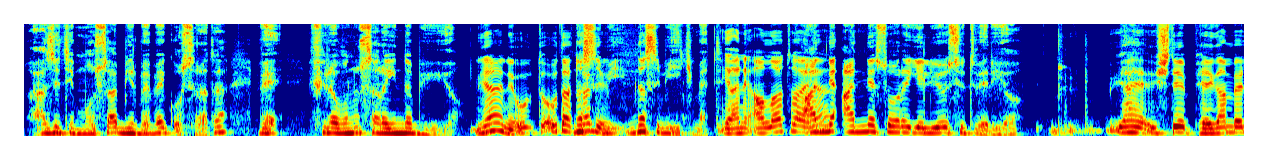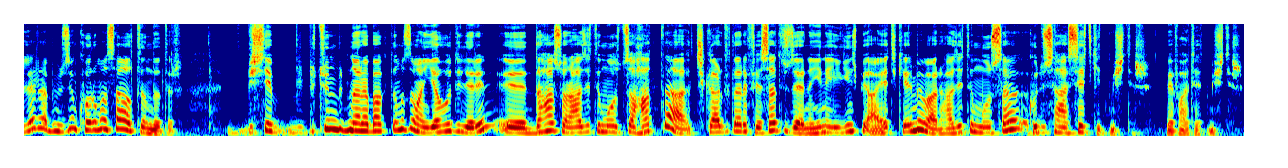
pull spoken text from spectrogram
Hazreti Musa bir bebek o sırada ve Firavun'un sarayında büyüyor. Yani o, o da nasıl tabii. bir nasıl bir hikmet? Yani Allah Teala anne anne sonra geliyor süt veriyor yani işte peygamberler Rabbimizin koruması altındadır. İşte bütün bunlara baktığımız zaman Yahudilerin e, daha sonra Hazreti Musa hatta çıkardıkları fesat üzerine yine ilginç bir ayet-i kerime var. Hazreti Musa Kudüs'e hasret gitmiştir, vefat etmiştir.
